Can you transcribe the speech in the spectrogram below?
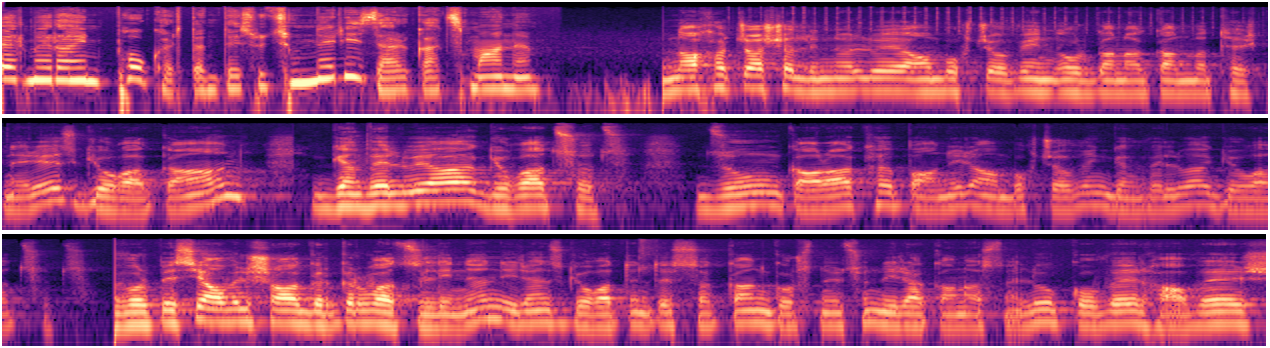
ֆերմերային փոքր տնտեսությունների զարգացմանը։ Նախաճաշը լինելու է ամբողջովին օրգանական մթերքներից, գյուղական, գնվելու է գյուղացուց ձուն, կարակը, պանիրը ամբողջովին գնվելու է գյուղացուց։ Որպեսզի ավելի շահագրգռված լինեն իրենց գյուղատնտեսական գործունեություն իրականացնելու կովեր, հավեր,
